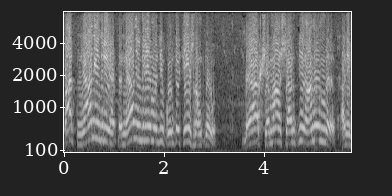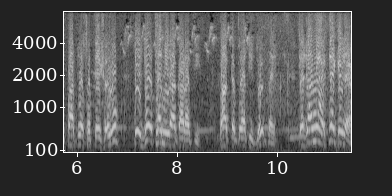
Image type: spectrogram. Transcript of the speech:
पाच ज्ञान इंद्रिय आहेत. ज्ञान इंद्रिय म्हणजे कोणते ते सांगतो. दया क्षमा शांती आनंद आणि पाचवं सत्य स्वरूप ते ज्योत आहे निराकाराची पाच तत्वाची ज्योत आहे. त्याच्या आम्ही हत्या केल्या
